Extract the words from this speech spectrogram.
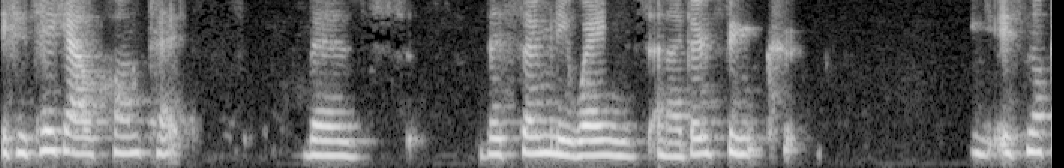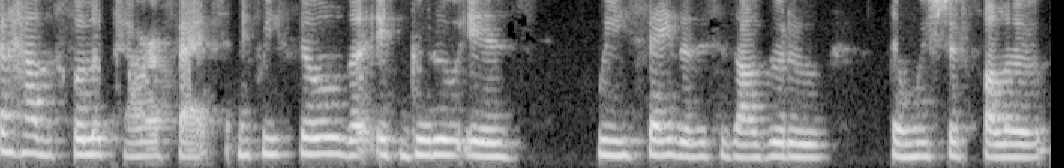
if you take out context, there's there's so many ways, and I don't think it's not going to have the fuller power effect. And if we feel that if guru is, we say that this is our guru, then we should follow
